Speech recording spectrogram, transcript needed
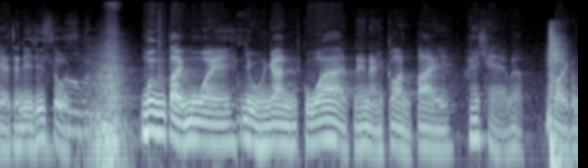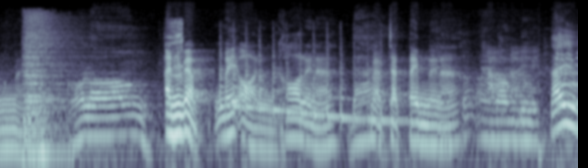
อะจะดีที่สุด มึงต่อยมวยอยู่เหมือนกันกูว่าไหนๆก่อนไปให้แขแบบต่อยกับมึงหน่อยขอลอง อันนี้แบบไม่อ่อนข้อเลยนะ ได้ แบบจัดเต็มเลยนะ ก็เอาลองดู ได้อยู่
